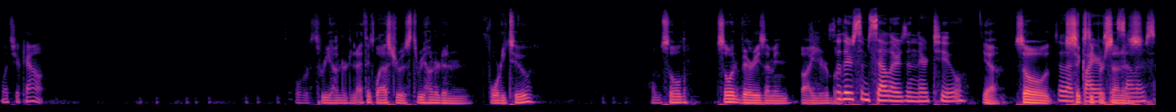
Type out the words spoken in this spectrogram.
What's your count? Over 300, and I think last year was 342 homes sold. So it varies, I mean, by year, So but there's some sellers in there too. yeah. So, So that's 60% buyers and is sellers.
